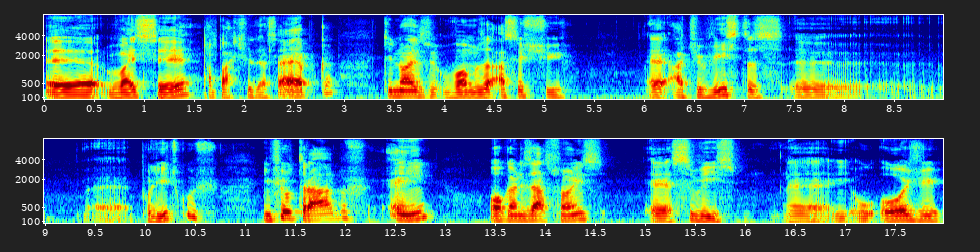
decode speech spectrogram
é, vai ser a partir dessa época que nós vamos assistir é, ativistas é, é políticos infiltrados em organizações é, civis. É, hoje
